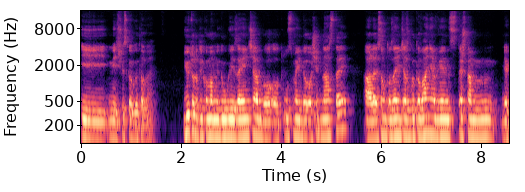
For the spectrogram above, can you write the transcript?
i mieć wszystko gotowe. Jutro tylko mamy długie zajęcia, bo od 8 do 18, ale są to zajęcia z gotowania, więc też tam jak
